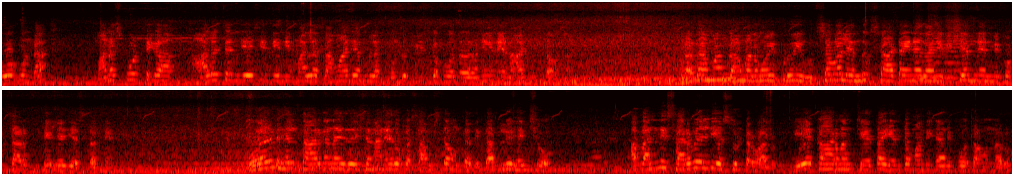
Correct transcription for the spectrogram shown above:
పోకుండా మనస్ఫూర్తిగా ఆలోచన చేసి దీన్ని మళ్ళీ సమాజంలో ముందుకు తీసుకుపోతుందని నేను ఆశిస్తా ఉన్నాను. ప్రథమంగా మనము ఇప్పుడు ఈ ఉత్సవాలు ఎందుకు స్టార్ట్ అయినా దాని విషయం నేను మీకు ఒకసారి తెలియజేస్తాను నేను. వరల్డ్ హెల్త్ ఆర్గనైజేషన్ అనేది ఒక సంస్థ ఉంటుంది డబ్ల్యూహెచ్ఓ అవన్నీ సర్వేలు చేస్తుంటారు వాళ్ళు. ఏ కారణం చేత ఎంతమంది చనిపోతా ఉన్నారు?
